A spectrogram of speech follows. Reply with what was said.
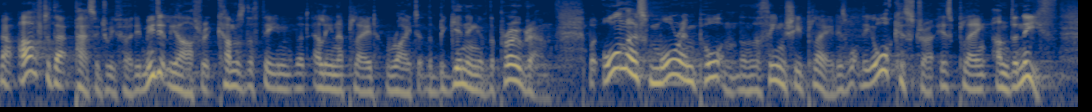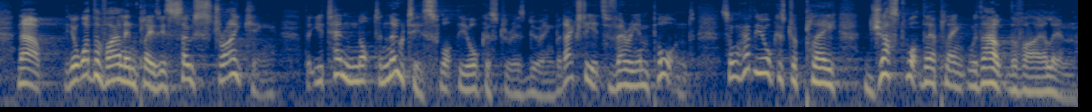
Now, after that passage we've heard, immediately after it comes the theme that Elena played right at the beginning of the program. But almost more important than the theme she played is what the orchestra is playing underneath. Now, what the violin plays is so striking that you tend not to notice what the orchestra is doing, but actually it's very important. So we'll have the orchestra play just what they're playing without the violin.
